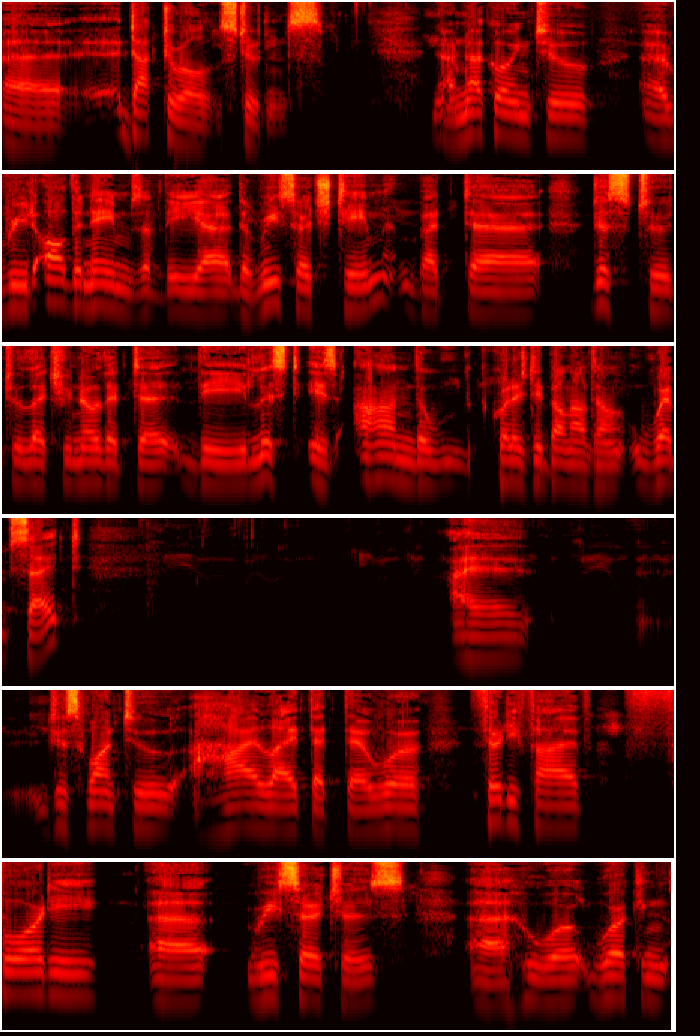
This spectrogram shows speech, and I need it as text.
doctoral students. Now, I'm not going to uh, read all the names of the uh, the research team, but uh, just to, to let you know that uh, the list is on the Collège des Bernardins website. I just want to highlight that there were 35, 40 uh, researchers uh, who were working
